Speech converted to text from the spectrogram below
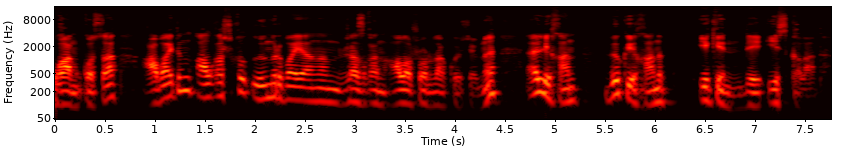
Бұған қоса абайдың алғашқы өмірбаянын жазған алашорда көсемі әлихан бөкейханов екенін де еске алады.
